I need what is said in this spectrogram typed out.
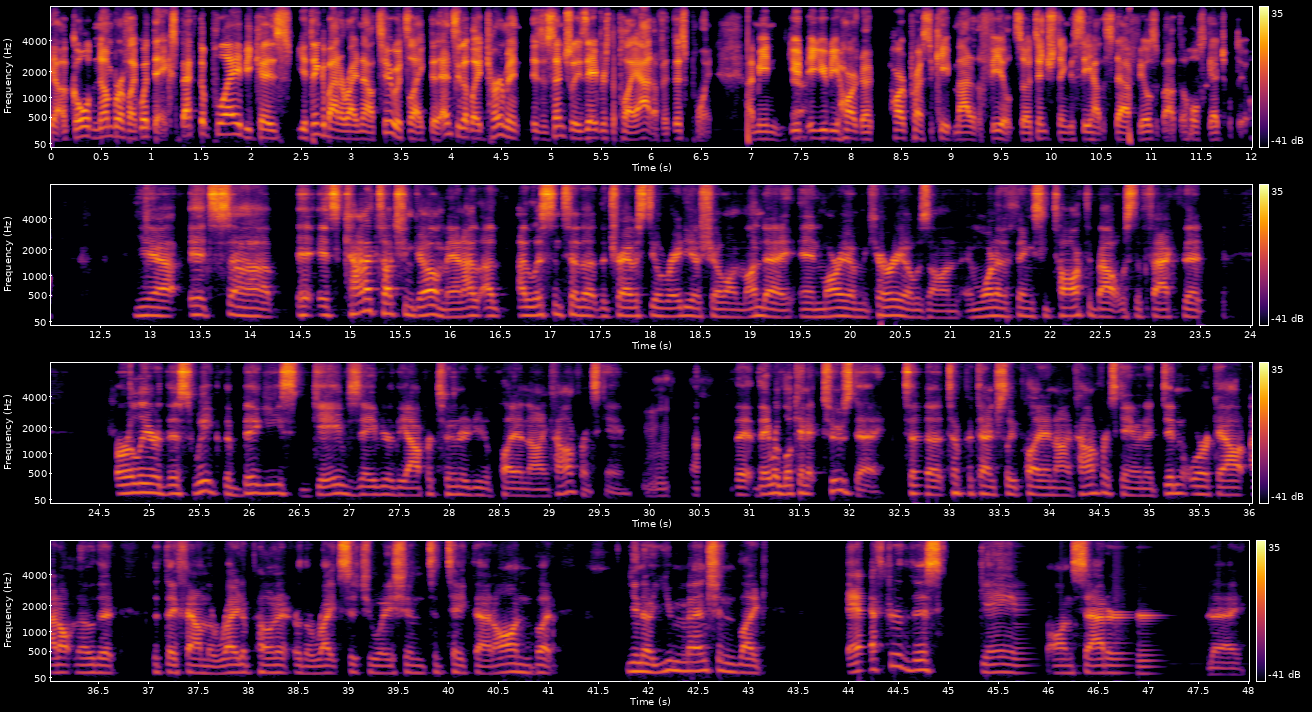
yeah, a gold number of like what they expect to play because you think about it right now too. It's like the NCAA tournament is essentially Xavier's to play out of at this point. I mean, you'd, you'd be hard to hard pressed to keep them out of the field. So it's interesting to see how the staff feels about the whole schedule deal. Yeah, it's uh, it, it's kind of touch and go, man. I, I I listened to the the Travis Steele radio show on Monday, and Mario Mercurio was on, and one of the things he talked about was the fact that earlier this week, the Big East gave Xavier the opportunity to play a non-conference game. Mhm. Uh, they, they were looking at Tuesday to to potentially play a non-conference game, and it didn't work out. I don't know that that they found the right opponent or the right situation to take that on, but you know, you mentioned like after this game on Saturday,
